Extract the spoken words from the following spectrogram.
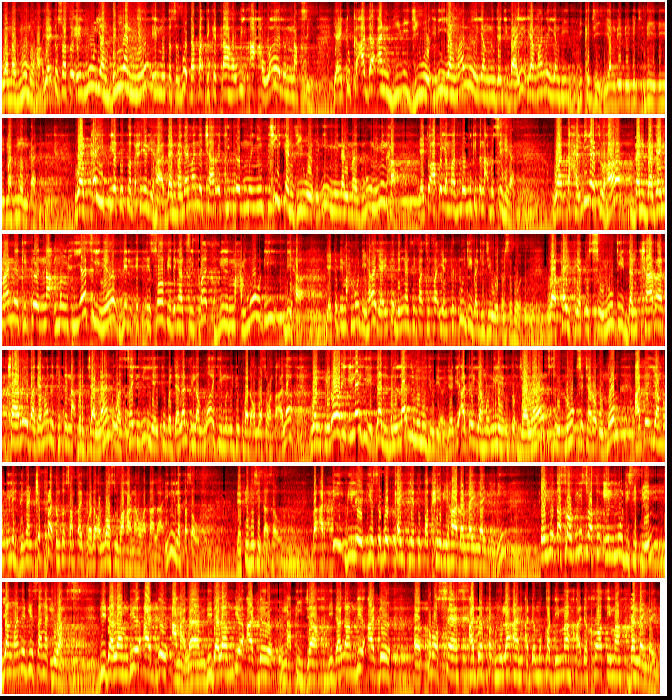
wa madmumuha. Iaitu suatu ilmu yang dengannya ilmu tersebut dapat diketahui ahwalun nafsi iaitu keadaan diri jiwa ini yang mana yang menjadi baik yang mana yang di, dikeji yang di, di, di, di, dimazmumkan wa kaifiyatu tadhhiriha dan bagaimana cara kita menyucikan jiwa ini minal mazmumi minha. Iaitu apa yang mazmum ni kita nak bersihkan wa tahliyatuha dan bagaimana kita nak menghiasinya bil ittisafi dengan sifat bil mahmudi biha iaitu bil mahmudiha iaitu dengan sifat-sifat yang terpuji bagi jiwa tersebut. Wa kaifiyatus suluki dan cara cara bagaimana kita nak berjalan wasairi iaitu berjalan ilallahi menuju kepada Allah SWT wal firari ilaihi dan berlari menuju dia. Jadi ada yang memilih untuk jalan suluk secara umum ada yang memilih dengan cepat untuk sampai kepada Allah Subhanahu Wa Taala. Inilah tasawuf. Definisi tasawuf. Berarti bila dia sebut kaifiyatu tathiriha dan lain-lain ini, ilmu tasawuf ini suatu ilmu disiplin yang mana dia sangat luas. Di dalam dia ada amalan, di dalam dia ada natijah, di dalam dia ada uh, proses, ada permulaan, ada muqaddimah, ada khatimah dan lain-lain.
